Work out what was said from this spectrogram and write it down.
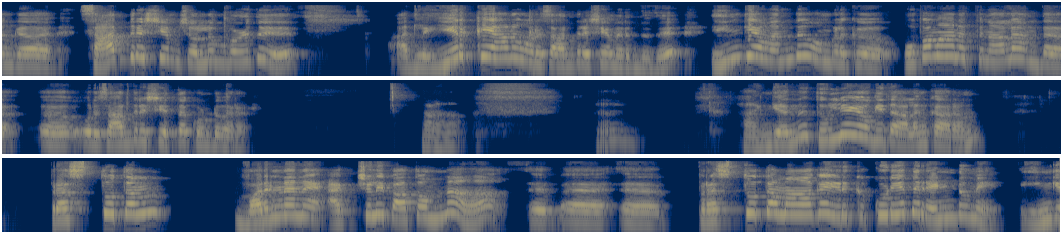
அங்க சாதிருஷ்யம் சொல்லும் பொழுது அதுல இயற்கையான ஒரு சாதிருஷ்யம் இருந்தது. இங்க வந்து உங்களுக்கு உபமானத்தினால அந்த ஒரு சாதிருஷ்யத்தை கொண்டு வர அங்க இருந்து துல்லிய யோகித அலங்காரம். பிரஸ்துதம் வர்ணனை. ஆக்சுவலி பார்த்தோம்னா பிரஸ்துதமாக இருக்கக்கூடியது ரெண்டுமே. இங்க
